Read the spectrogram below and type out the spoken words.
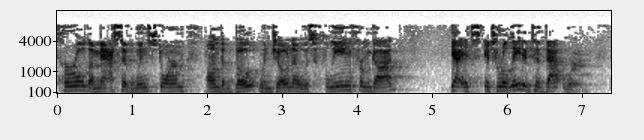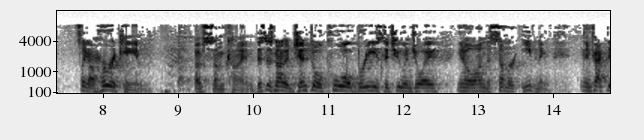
hurled a massive windstorm on the boat when Jonah was fleeing from God? Yeah, it's, it's related to that word. It's like a hurricane of some kind. This is not a gentle, cool breeze that you enjoy, you know, on the summer evening. In fact,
